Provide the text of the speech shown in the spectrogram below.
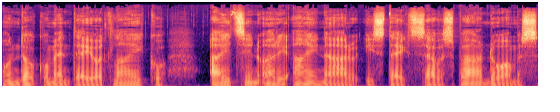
un dokumentējot laiku, aicinu arī Aināru izteikt savas pārdomas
